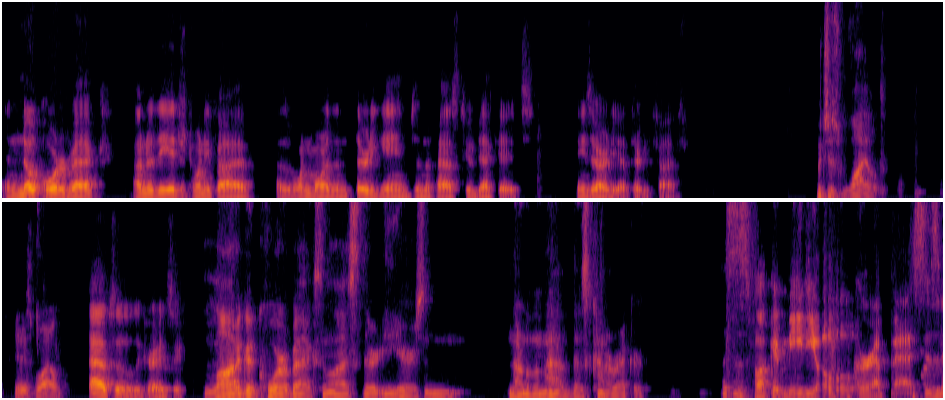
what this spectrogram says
And no quarterback under the age of 25 has won more than 30 games in the past two decades. He's already at 35. which is wild. It is wild. Absolutely crazy. A lot of good quarterbacks in the last 30 years, and none of them have this kind of record. This is fucking mediocre at best, isn't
